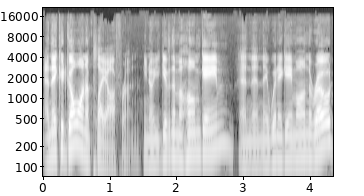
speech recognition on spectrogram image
and they could go on a playoff run. You know, you give them a home game and then they win a game on the road.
